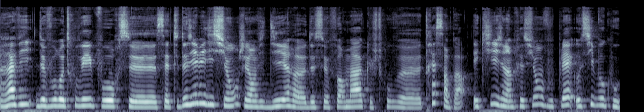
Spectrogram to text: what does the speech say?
Ravi de vous retrouver pour ce- cette deuxième édition, j'ai envie de dire, euh, de ce format que je trouve euh, très sympa et qui, j'ai l'impression, vous plaît aussi beaucoup.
